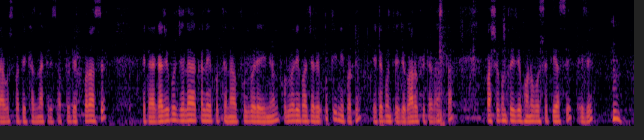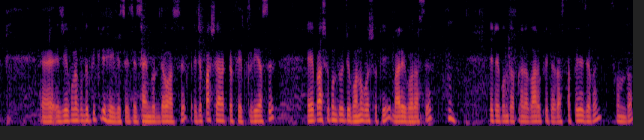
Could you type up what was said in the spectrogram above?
কাগজপাতি, খাজনা, খারিজ আপ টু ডেট করা আছে। এটা গাজীপুর জেলা কালিয়াপুর থানা ফুলবাড়ি ইউনিয়ন ফুলবাড়ি বাজারের অতি নিকটে। এটা কিন্তু এই যে বারো ফিটের রাস্তা। পাশে কিন্তু এই যে ঘনবসতি আছে, এই যে, হুম। এই যেগুলো কিন্তু বিক্রি হয়ে গেছে, যে সাইনবোর্ড দেওয়া আছে। এই যে পাশে আরেকটা ফ্যাক্টরি আছে। এই পাশে কিন্তু যে ঘনবসতি, বাড়িঘর আছে। এটা কিন্তু আপনারা বারো ফিটের রাস্তা পেয়ে যাবেন। সুন্দর।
